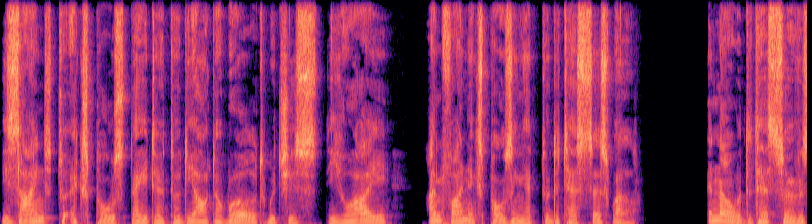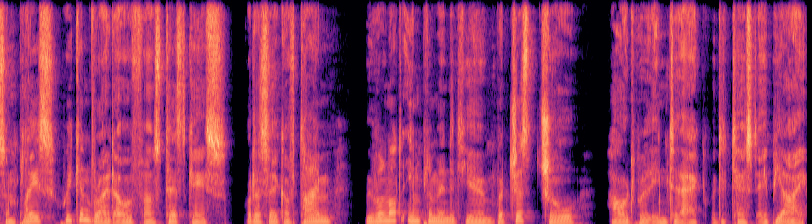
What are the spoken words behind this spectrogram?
designed to expose data to the outer world, which is the UI, I'm fine exposing it to the tests as well. And now with the test service in place, we can write our first test case. For the sake of time, we will not implement it here, but just show how it will interact with the test API.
